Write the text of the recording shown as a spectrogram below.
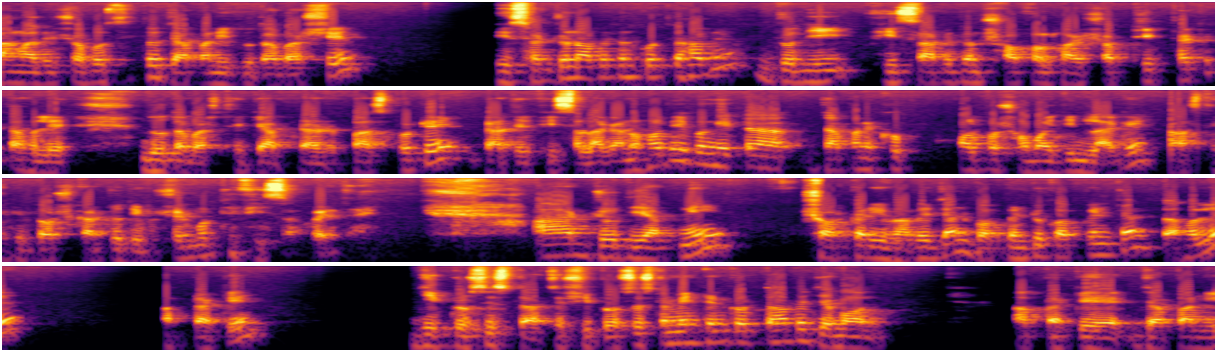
বাংলাদেশ অবস্থিত জাপানি দূতাবাসে। ভিসার জন্য আবেদন করতে হবে। যদি ভিসা আবেদন সফল হয়, সব ঠিক থাকে, তাহলে দূতাবাস থেকে আপনার পাসপোর্টে কাজের ভিসা লাগানো হবে এবং এটা জাপানে খুব অল্প সময় দিন লাগে, পাঁচ থেকে দশ কার্য দিবসের মধ্যে ভিসা হয়ে যায়। আর যদি আপনি সরকারিভাবে যান গভর্নমেন্ট টু গভর্নমেন্ট যান, তাহলে আপনাকে যে প্রসেসটা আছে, সেই প্রসেসটা মেনটেন করতে হবে। যেমন আপনাকে জাপানি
